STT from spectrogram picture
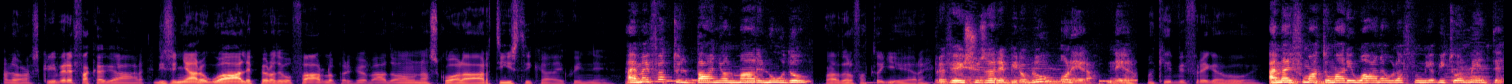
Allora, scrivere fa cagare. Disegnare uguale, però devo farlo perché vado a una scuola artistica e quindi... Hai mai fatto il bagno al mare nudo? Guarda, l'ho fatto ieri. Preferisci usare biro blu o nera? Nera. Ma che vi frega a voi? Hai mai fumato marijuana o la fumi abitualmente?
